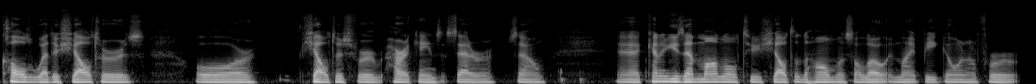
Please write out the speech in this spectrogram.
cold weather shelters or shelters for hurricanes, etc. So, uh, kind of use that model to shelter the homeless, although it might be going on for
